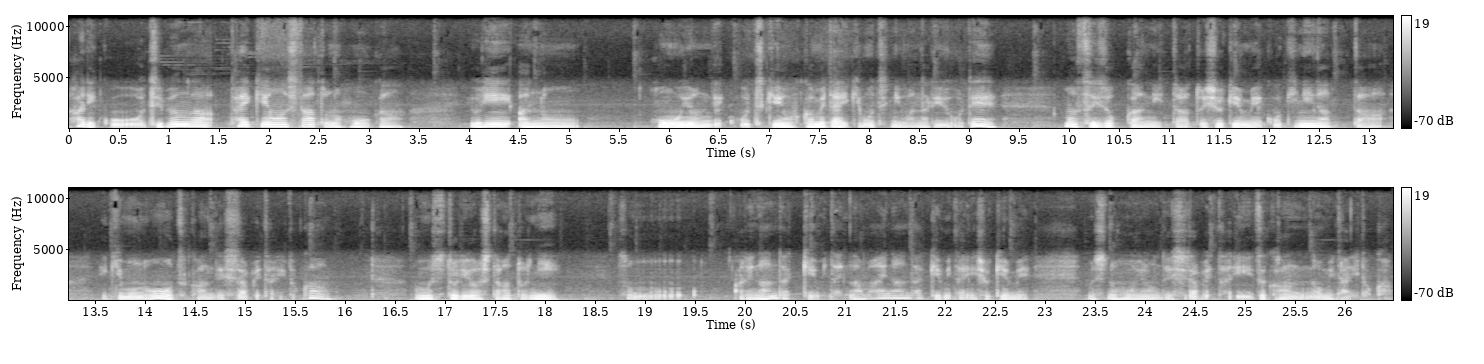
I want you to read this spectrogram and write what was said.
やはりこう自分が体験をした後の方がよりあの本を読んでこう知見を深めたい気持ちにはなるようで、まあ、水族館に行った後一生懸命こう気になった生き物を掴んで調べたりとか虫取りをした後にそのあれなんだっけ？みたいな名前なんだっけ？みたいに一生懸命虫の本を読んで調べたり図鑑を見たりとか。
